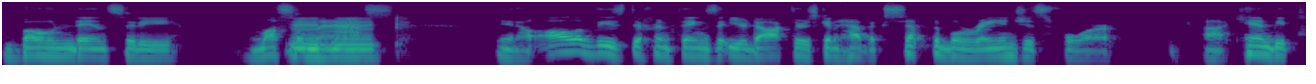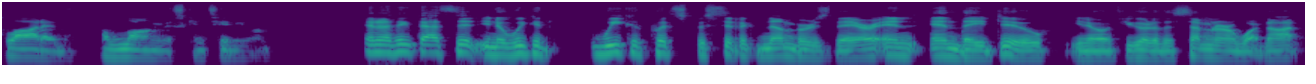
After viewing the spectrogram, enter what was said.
bone density muscle mm-hmm. mass you know, all of these different things that your doctor is going to have acceptable ranges for uh, can be plotted along this continuum. And I think that's it. You know, we could we could put specific numbers there, and and they do. You know, if you go to the seminar or whatnot.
